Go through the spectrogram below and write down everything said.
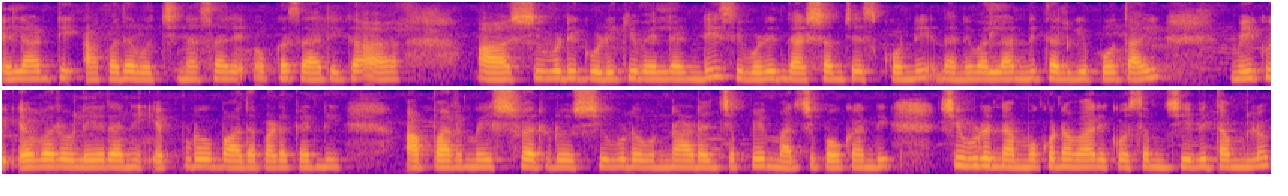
ఎలాంటి ఆపద వచ్చినా సరే ఒక్కసారిగా ఆ శివుడి గుడికి వెళ్ళండి. శివుడిని దర్శనం చేసుకోండి. దానివల్ల అన్నీ తొలగిపోతాయి. మీకు ఎవరు లేరని ఎప్పుడూ బాధపడకండి. ఆ పరమేశ్వరుడు శివుడు ఉన్నాడని చెప్పి మర్చిపోకండి. శివుడు నమ్ముకున్న వారి కోసం జీవితంలో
